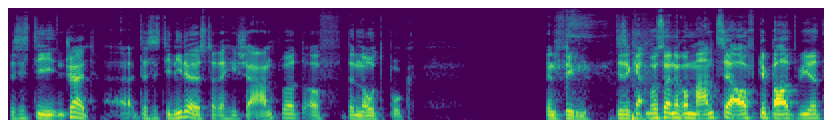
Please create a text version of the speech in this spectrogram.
Das ist die, äh, das ist die niederösterreichische Antwort auf The Notebook. Den Film. Diese, wo so eine Romanze aufgebaut wird,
